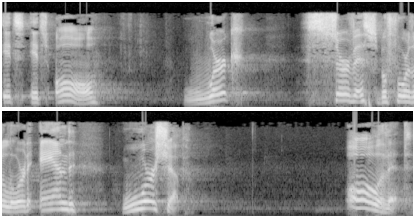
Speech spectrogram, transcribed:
It's, it's all work, service before the Lord, and worship. All of it.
